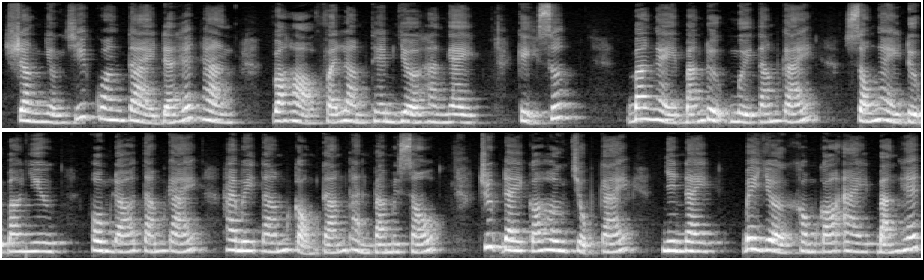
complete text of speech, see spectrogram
rằng những chiếc quan tài đã hết hàng và họ phải làm thêm giờ hàng ngày, kiệt sức 3 ngày bán được 18 cái, 6 ngày được bao nhiêu? Hôm đó 8 cái, 28 cộng 8 thành 36. Trước đây có hơn chục cái, nhìn đây, bây giờ không có ai bán hết.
